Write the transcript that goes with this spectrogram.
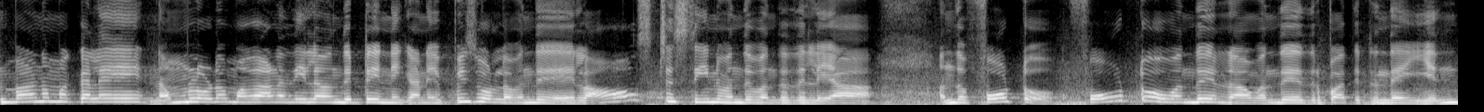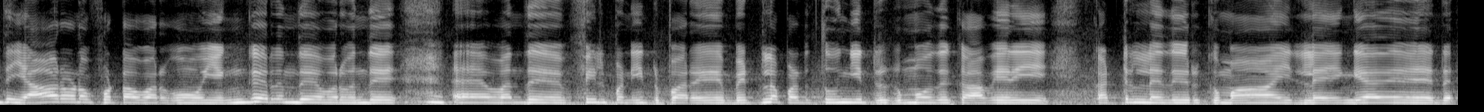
அன்பான மக்களே நம்மளோட மகாநதியில் வந்துட்டு இன்றைக்கான எபிசோடில் வந்து லாஸ்ட் சீன் வந்து வந்தது இல்லையா? அந்த ஃபோட்டோ ஃபோட்டோ வந்து நான் வந்து எதிர்பார்த்துட்டு இருந்தேன். எந்த யாரோட ஃபோட்டோவாக இருக்கும்? எங்கே இருந்து அவர் வந்து வந்து ஃபீல் பண்ணிகிட்டு இருப்பார் பெட்டில் படு தூங்கிட்டு இருக்கும்போது காவேரி கட்டில் எதுவும் இருக்குமா? இல்லை எங்கேயாவது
